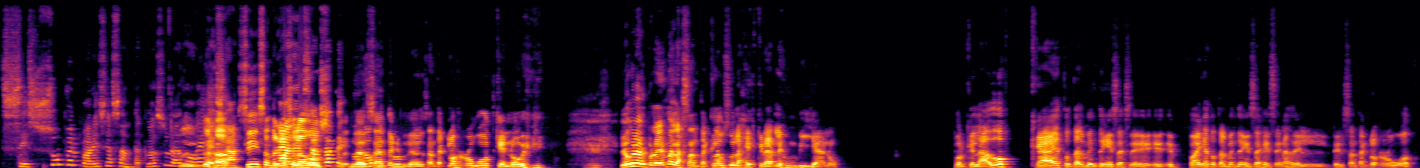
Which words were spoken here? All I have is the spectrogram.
se súper parece a Santa Claus. La dos es Ajá, esa. sí, Santa La Claus del la 2, Santa la Claus robot que no vi. Yo creo que el problema de las Santa Cláusulas es crearles un villano. Porque la 2 cae totalmente en esas, eh, eh, eh, falla totalmente en esas escenas del, del Santa Claus robot.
